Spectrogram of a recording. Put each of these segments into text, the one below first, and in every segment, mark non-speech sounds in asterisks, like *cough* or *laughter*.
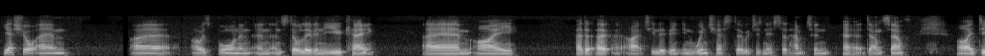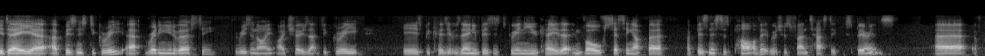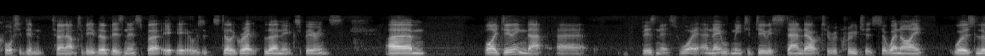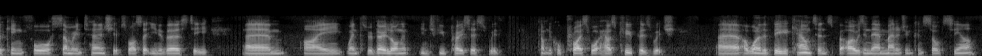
Yeah, sure. Um, uh, I was born and, and, and, still live in the UK. Um, I had a, a, I actually live in, in Winchester, which is near Southampton, uh, down south. I did a, uh, a business degree at Reading University. The reason I, I chose that degree is because it was the only business degree in the UK that involved setting up a, a business as part of it, which was a fantastic experience. Uh, of course, it didn't turn out to be the business, but it, it was still a great learning experience. Um, by doing that uh, business, what it enabled me to do is stand out to recruiters. So when I was looking for summer internships whilst at university, um, I went through a very long interview process with a company called PricewaterhouseCoopers, which uh, one of the big accountants, but I was in their management consultancy arm.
